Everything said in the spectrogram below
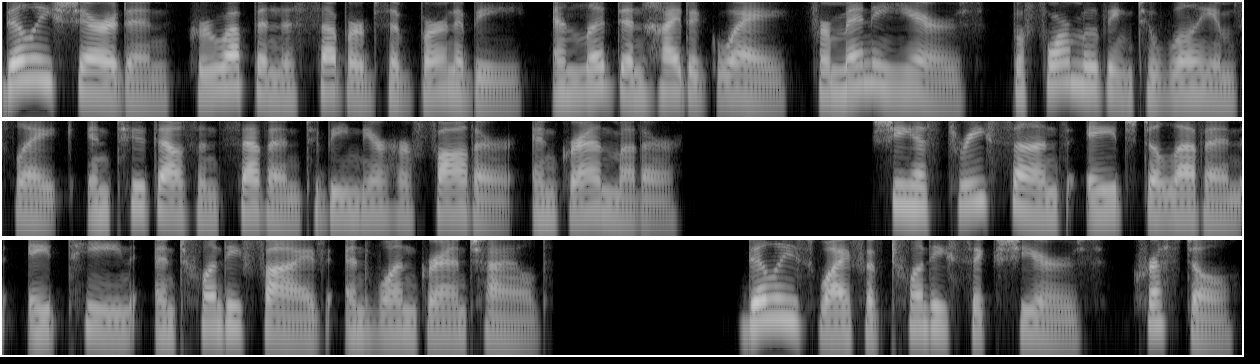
Billie Sheridan grew up in the suburbs of Burnaby and lived in Haida Gwaii for many years before moving to Williams Lake in 2007 to be near her father and grandmother. She has three sons aged 11, 18, and 25, and one grandchild. Billie's wife of 26 years, Crystal,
